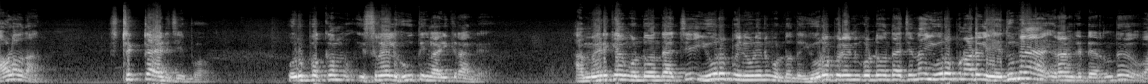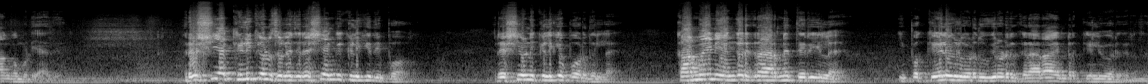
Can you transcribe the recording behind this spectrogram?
அவ்வளோதான் ஸ்ட்ரிக்ட் ஆகிடுச்சு இப்போது ஒரு பக்கம் இஸ்ரேல் ஹூத்திங்களை அழிக்கிறாங்க. அமெரிக்காவும் கொண்டு வந்தாச்சு யூரோப்பியன் யூனியனும் கொண்டு வந்தது யூரோப்பியன் யூனியன் கொண்டு வந்தாச்சுன்னா யூரோப் நாடுகள் எதுவுமே ஈரான் கிட்ட இருந்து வாங்க முடியாது. ரஷ்யா கிழிக்கணும்னு சொல்லிச்சு ரஷ்யா எங்கே கிழிக்குது இப்போ? ரஷ்யான்னு கிழிக்க போகிறதில்ல கமேனி எங்கே இருக்கிறாருன்னே தெரியல. இப்போ கேள்விகள் வருது உயிரோடு இருக்கிறாரா என்ற கேள்வி வருகிறது.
